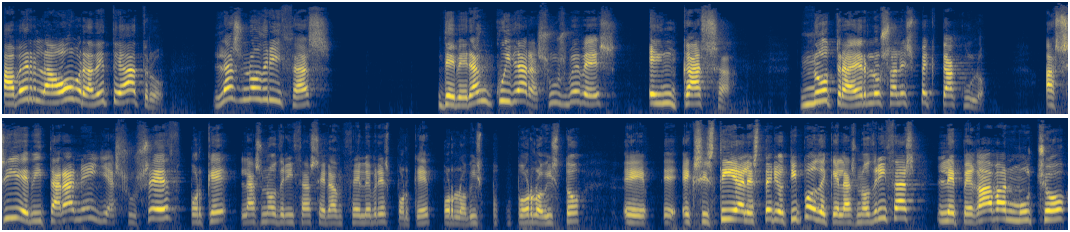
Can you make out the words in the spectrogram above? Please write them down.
a ver la obra de teatro, las nodrizas deberán cuidar a sus bebés en casa no traerlos al espectáculo. Así evitarán ellas su sed, porque las nodrizas eran célebres, porque por lo, visto eh, eh, existía el estereotipo de que las nodrizas le pegaban mucho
